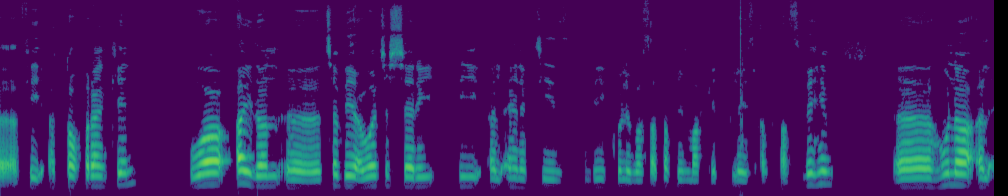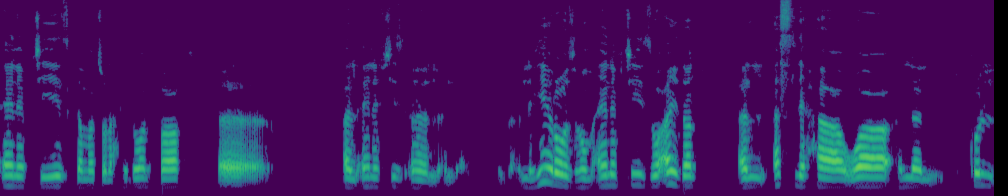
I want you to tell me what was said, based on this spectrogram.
آه، في ال top ranking. وأيضا آه، تبيع وتشتري في ال NFTs بكل بساطة في ال marketplace الخاص بهم. هنا ال NFTs كما تلاحظون ف ال NFTs ال heroes هم NFTs وأيضا الأسلحة وكل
